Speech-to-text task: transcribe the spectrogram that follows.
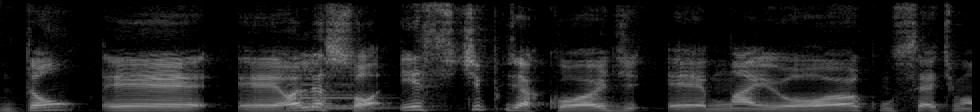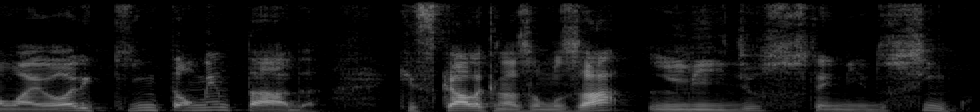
Então, é, é, olha só, esse tipo de acorde é maior com sétima maior e quinta aumentada. Que escala que nós vamos usar? Lídio sustenido 5.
